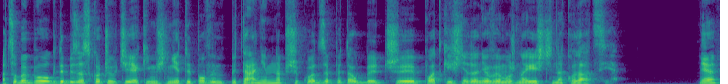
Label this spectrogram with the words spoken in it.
A co by było, gdyby zaskoczył cię jakimś nietypowym pytaniem? Na przykład zapytałby, czy płatki śniadaniowe można jeść na kolację. Nie?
